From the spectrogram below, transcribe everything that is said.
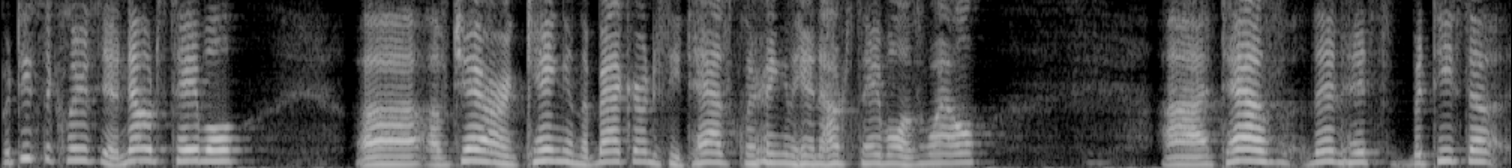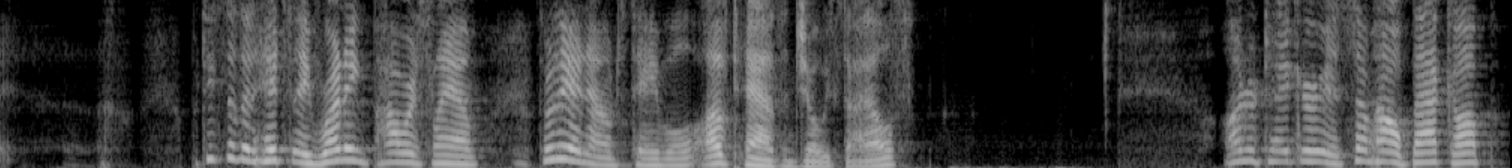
Batista clears the announce table uh, of JR and King in the background. You see Taz clearing the announce table as well. Uh, Taz then hits Batista. Batista then hits a running power slam through the announce table of Taz and Joey Styles. Undertaker is somehow back up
